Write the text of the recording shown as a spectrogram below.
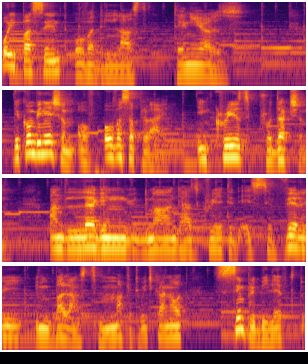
40% over the last 10 years. The combination of oversupply, increased production, and lagging demand has created a severely imbalanced market which cannot simply be left to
